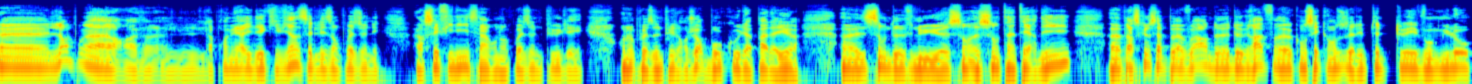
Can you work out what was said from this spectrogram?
Euh, euh, la première idée qui vient, c'est de les empoisonner. Alors c'est fini, ça, on n'empoisonne plus les, on n'empoisonne plus les rongeurs. Beaucoup, a pas d'ailleurs, euh, sont devenus, euh, sont, sont interdits parce que ça peut avoir de, graves conséquences. Vous allez peut-être tuer vos mulots,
